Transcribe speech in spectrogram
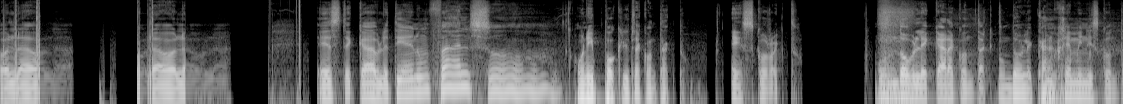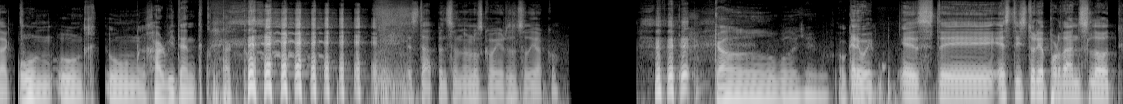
hola, hola, hola, hola, hola. Este cable tiene un falso. Un hipócrita contacto. Es correcto. Un doble cara contacto. Un doble cara. Un Géminis contacto. Un, un, un Harvey Dent contacto. Estaba pensando en los caballeros del zodiaco. Caballero. Anyway, este, esta historia por Dan Slott,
